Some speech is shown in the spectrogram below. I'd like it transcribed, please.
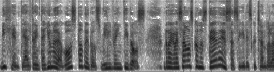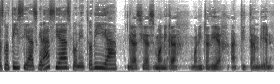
vigente al 31 de agosto de 2022. Regresamos con ustedes a seguir escuchando las noticias. Gracias, bonito día. Gracias, Mónica. Bonito día a ti también.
